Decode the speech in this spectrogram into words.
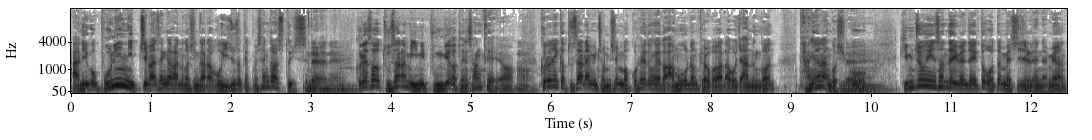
아니고 본인 입지만 생각하는 것인가라고 이준석 대표는 생각할 수도 있습니다. 네네. 그래서 두 사람이 이미 붕괴가 된 상태예요. 어. 그러니까 두 사람이 점심 먹고 회동해도 아무런 결과가 나오지 않는 건 당연한 것이고 네. 김종인 선대위원장이 또 어떤 메시지를 냈냐면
